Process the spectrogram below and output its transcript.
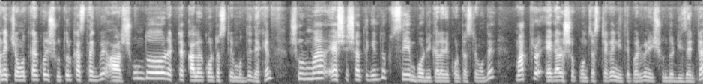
অনেক চমৎকার করে সুতোর কাজ থাকবে আর সুন্দর একটা কালার কন্ট্রাস্টের মধ্যে দেখেন, সুরমা অ্যাশের সাথে কিন্তু সেম বডি কালারের কন্ট্রাস্টের মধ্যে মাত্র এগারোশো পঞ্চাশ টাকায় নিতে পারবেন এই সুন্দর ডিজাইনটা।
